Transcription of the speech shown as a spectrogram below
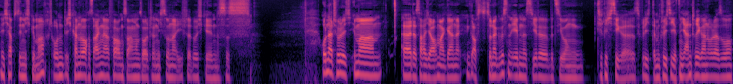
Ich habe sie nicht gemacht und ich kann nur auch aus eigener Erfahrung sagen, man sollte nicht so naiv da durchgehen. Das ist und natürlich immer, äh, das sage ich auch mal gerne, auf so einer gewissen Ebene ist jede Beziehung die richtige. Will ich, damit will ich dich jetzt nicht anträgern oder so.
